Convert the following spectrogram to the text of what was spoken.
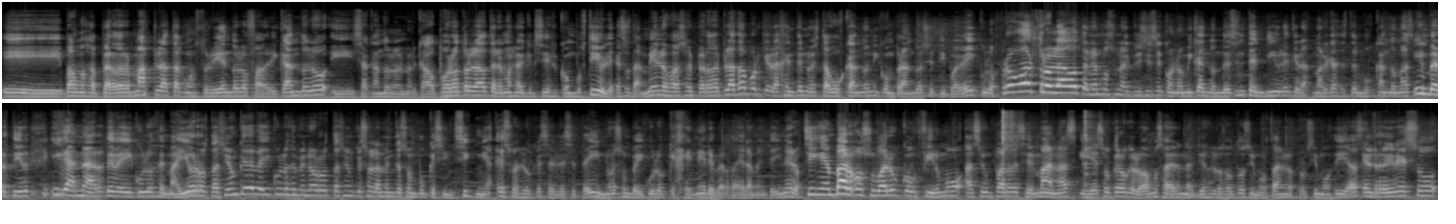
y vamos a perder más plata construyéndolo, fabricándolo y sacándolo al mercado. Por otro lado, tenemos la crisis del combustible. Eso también los va a hacer perder plata porque la gente no está buscando ni comprando ese tipo de vehículos. Por otro lado, tenemos una crisis económica en donde es entendible que las marcas estén buscando más invertir y ganar de vehículos de mayor rotación que de vehículos de menor rotación que solamente son buques insignia. Eso es lo que es el STI, no es un vehículo que genere verdaderamente dinero. Sin embargo, Subaru confirmó hace un par de semanas, y eso creo que lo vamos a ver en el Dios de los Autos Inmortales en los próximos días, el regreso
